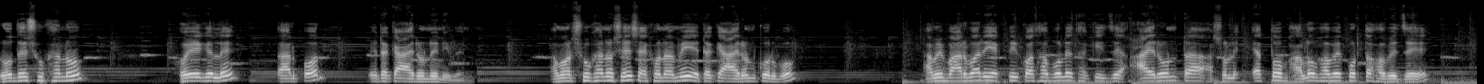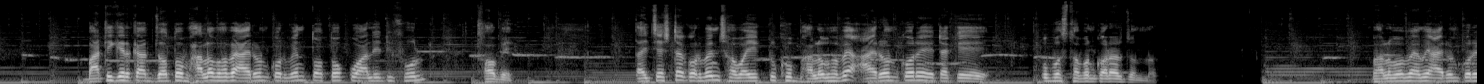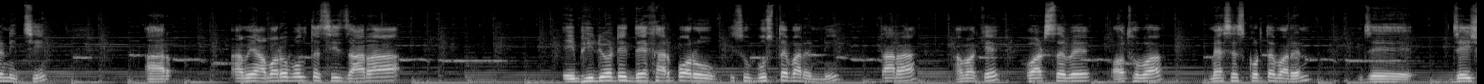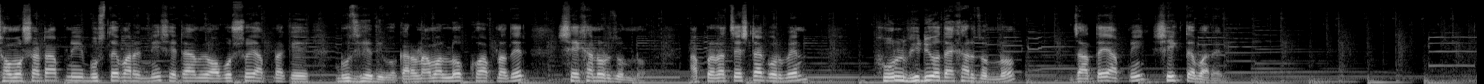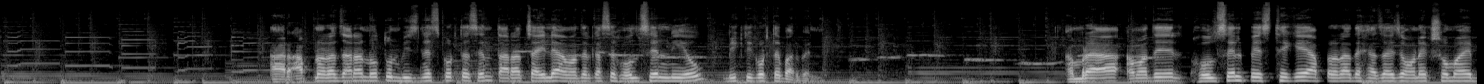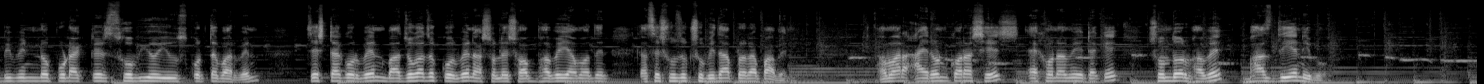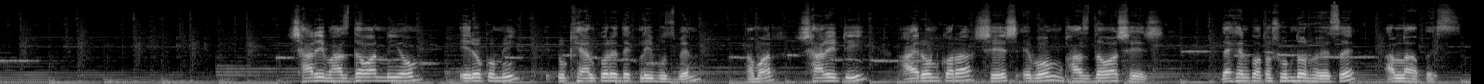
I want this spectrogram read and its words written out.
রোদে শুকানো হয়ে গেলে তারপর এটাকে আয়রনে নেবেন। আমার শুকানো শেষ, এখন আমি এটাকে আয়রন করব। আমি বারবারই একটি কথা বলে থাকি যে আয়রনটা আসলে এত ভালোভাবে করতে হবে যে বাটিকের কাজ যত ভালোভাবে আয়রন করবেন, তত কোয়ালিটিফুল হবে। তাই চেষ্টা করবেন সবাই একটু খুব ভালোভাবে আয়রন করে এটাকে উপস্থাপন করার জন্য। ভালোভাবে আমি আয়রন করে নিচ্ছি। আর আমি আবারও বলতেছি, যারা এই ভিডিওটি দেখার পরও কিছু বুঝতে পারেননি, তারা আমাকে হোয়াটসঅ্যাপে অথবা মেসেজ করতে পারেন যে, যেই সমস্যাটা আপনি বুঝতে পারেননি সেটা আমি অবশ্যই আপনাকে বুঝিয়ে দিব। কারণ আমার লক্ষ্য আপনাদের শেখানোর জন্য। আপনারা চেষ্টা করবেন ফুল ভিডিও দেখার জন্য যাতে আপনি শিখতে পারেন। আর আপনারা যারা নতুন বিজনেস করতেছেন, তারা চাইলে আমাদের কাছে হোলসেল নিয়েও বিক্রি করতে পারবেন। আমরা আমাদের হোলসেল পেজ থেকে আপনারা দেখা যায় যে অনেক সময় বিভিন্ন প্রোডাক্টের ছবিও ইউজ করতে পারবেন। চেষ্টা করবেন বা যোগাযোগ করবেন, আসলে সবভাবেই আমাদের কাছে সুযোগ সুবিধা আপনারা পাবেন। আমার আয়রন করা শেষ, এখন আমি এটাকে সুন্দরভাবে ভাঁজ দিয়ে নিব। শাড়ি ভাঁজ দেওয়ার নিয়ম এরকমই, একটু খেয়াল করে দেখলেই বুঝবেন। আমার শাড়িটি আয়রন করা শেষ এবং ভাঁজ দেওয়া শেষ। দেখেন কত সুন্দর হয়েছে। আল্লাহ হাফেজ।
